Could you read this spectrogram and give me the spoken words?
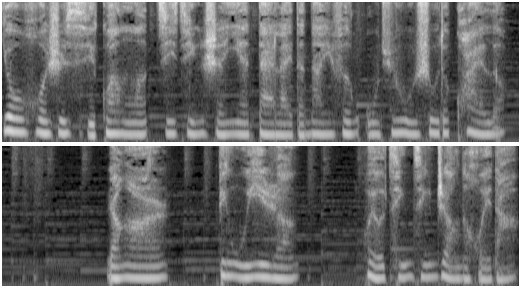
又或是习惯了寂静深夜带来的那一份无拘无束的快乐。然而，并无一人。会有青青这样的回答。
